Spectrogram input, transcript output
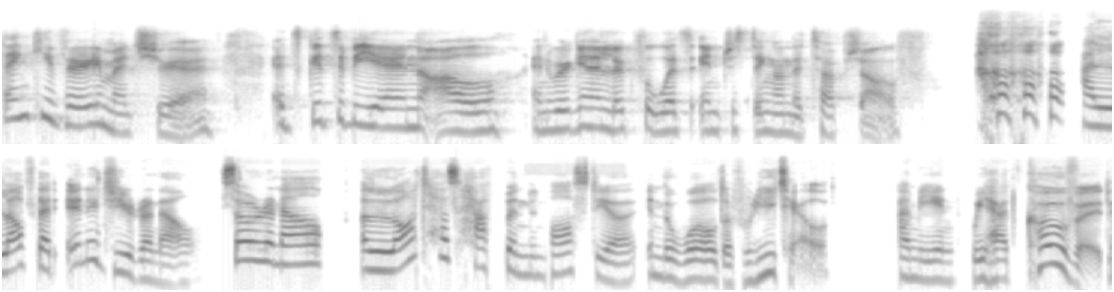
Thank you very much, Shreya. It's good to be here in the owl, and we're going to look for what's interesting on the top shelf. I love that energy, Ronelle. So, Ronelle, a lot has happened in past year in the world of retail. I mean, we had COVID,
